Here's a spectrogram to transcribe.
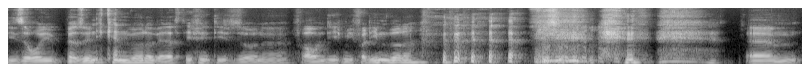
die Zoe persönlich kennen würde, wäre das definitiv so eine Frau, in die ich mich verlieben würde. ähm,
